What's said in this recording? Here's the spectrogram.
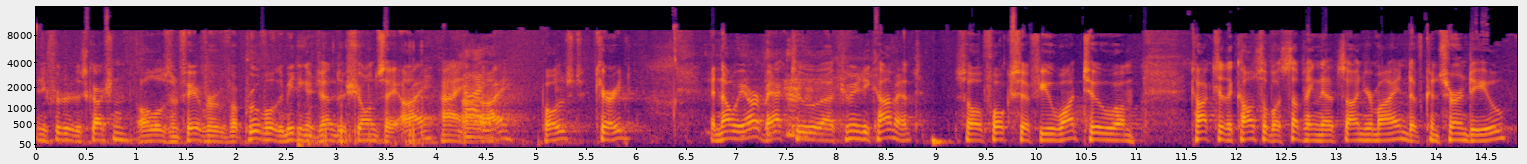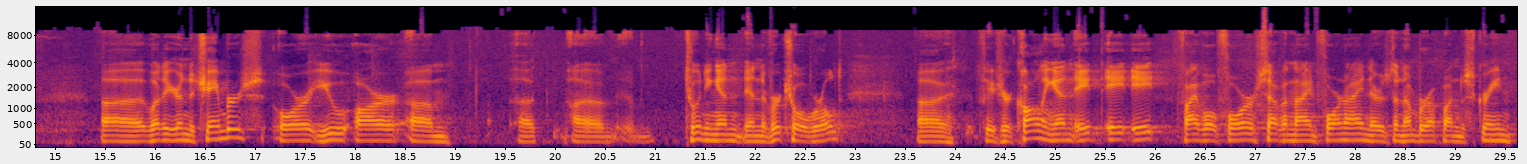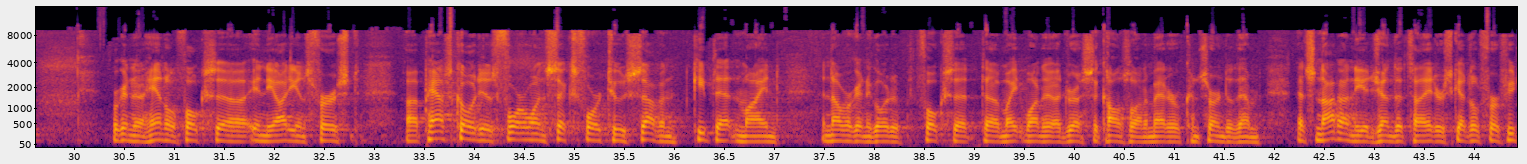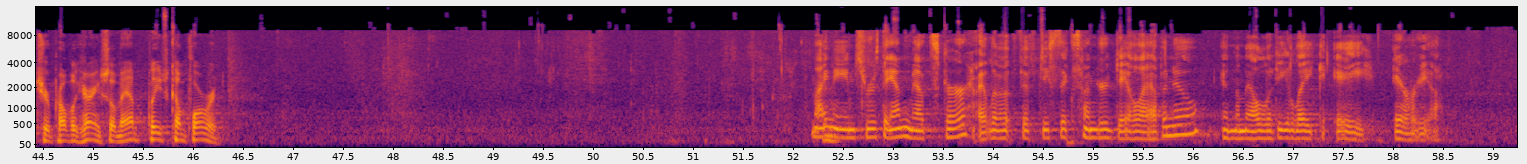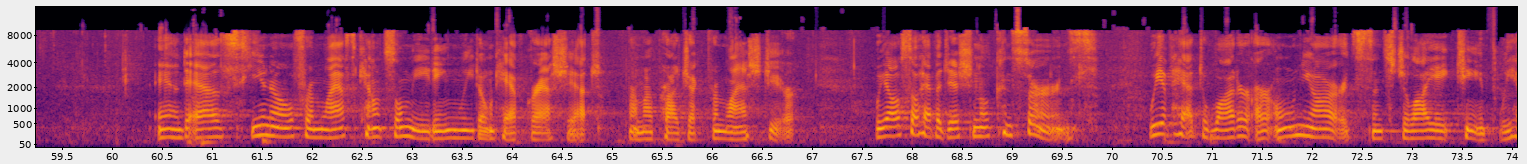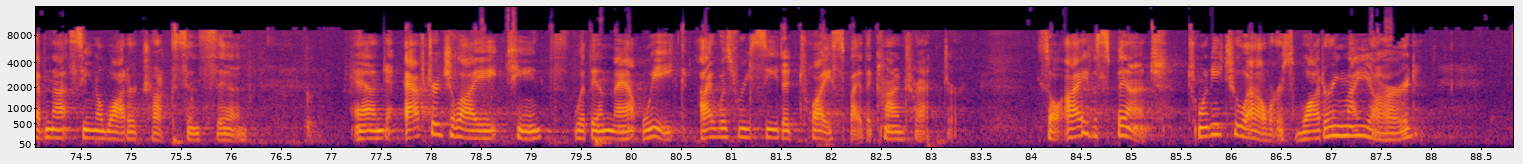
Any further discussion? All those in favor of approval of the meeting agenda as shown, say aye. Aye. Aye. Opposed? Carried. And now we are back to uh, community comment. So folks, if you want to um, talk to the council about something that's on your mind of concern to you, uh, whether you're in the chambers or you are um, uh, uh, tuning in in the virtual world, uh, if you're calling in 888-504-7949, there's the number up on the screen. We're going to handle folks uh, in the audience first. Uh, passcode is 416427. Keep that in mind. And now we're going to go to folks that uh, might want to address the council on a matter of concern to them that's not on the agenda tonight or scheduled for a future public hearing. So, ma'am, please come forward. My name's Ruth Ann Metzger. I live at 5600 Dale Avenue in the Melody Lake A area. And as you know from last council meeting, we don't have grass yet from our project from last year. We also have additional concerns. We have had to water our own yards since July 18th. We have not seen a water truck since then. And after July 18th, within that week, I was reseeded twice by the contractor. So I have spent 22 hours watering my yard,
